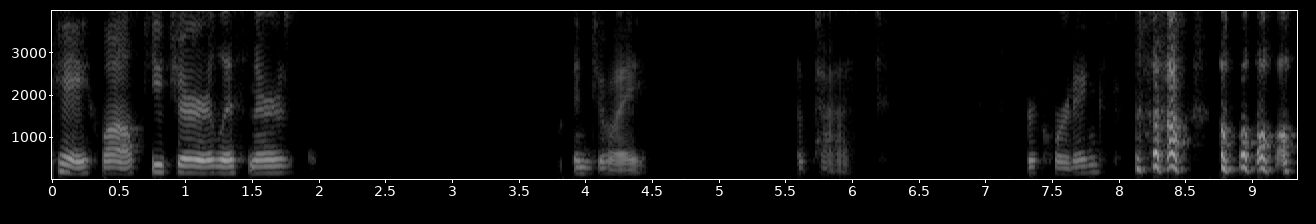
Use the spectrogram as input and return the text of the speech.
Okay, well, future listeners, enjoy the past recordings. oh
